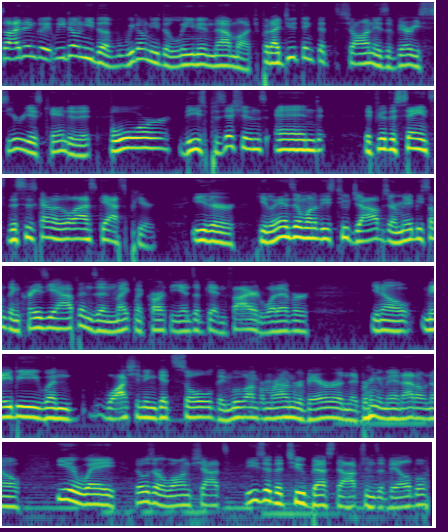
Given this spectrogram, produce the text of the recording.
So I think we, we don't need to we don't need to lean in that much. But I do think that Sean is a very serious candidate for these positions. And if you're the Saints, this is kind of the last gasp here. Either he lands in one of these two jobs, or maybe something crazy happens and Mike McCarthy ends up getting fired. Whatever you know, maybe when Washington gets sold, they move on from Ron Rivera and they bring him in. I don't know. Either way, those are long shots. These are the two best options available.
